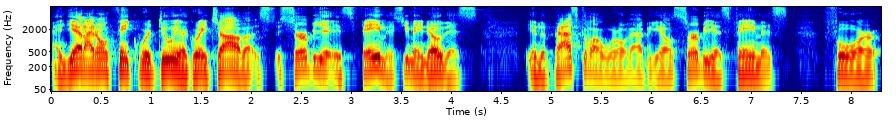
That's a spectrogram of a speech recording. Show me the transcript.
and yet I don't think we're doing a great job. Uh, Serbia is famous. You may know this in the basketball world, Abigail. Serbia is famous for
